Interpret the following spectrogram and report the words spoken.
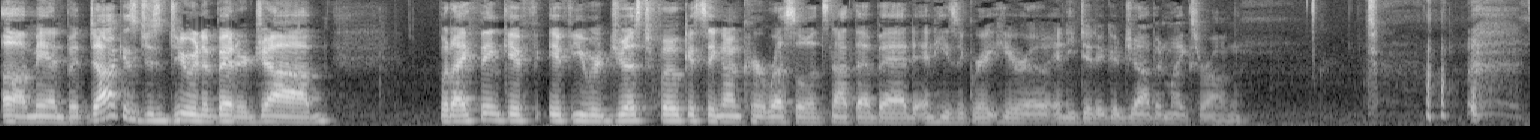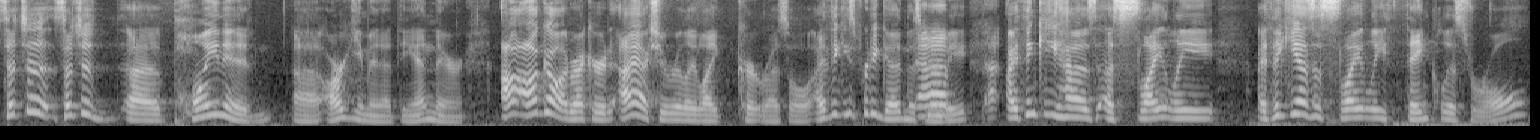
oh man, but Doc is just doing a better job. But I think if if you were just focusing on Kurt Russell, it's not that bad, and he's a great hero, and he did a good job, and Mike's wrong. Such a such a uh, pointed uh, argument at the end there. I'll, I'll go on record. I actually really like Kurt Russell. I think he's pretty good in this Uh, movie. I think he has a slightly, I think he has a slightly thankless role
